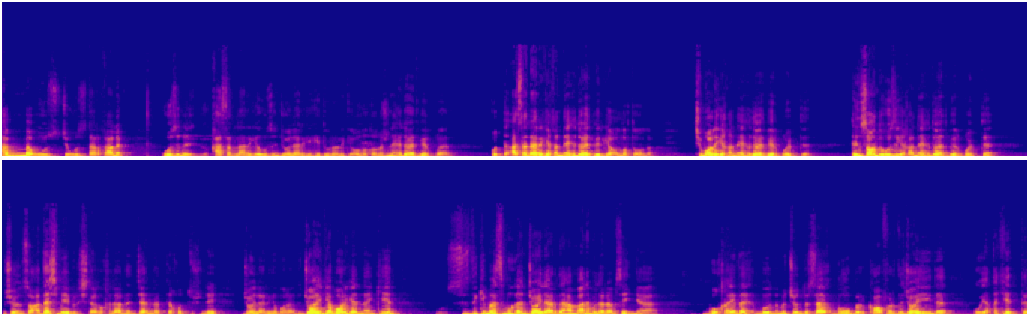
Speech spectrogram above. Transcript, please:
hamma o'zicha o'zi tarqalib o'zini qasrlariga o'zini joylariga ketaverar ekan. Alloh taolo shunday hidoyat berib qo'yadi. Xuddi asalariga qanday hidoyat bergan alloh taolo? Chumoliga qanday hidoyat berib qo'yibdi? Insonni o'ziga qanday hidoyat berib qo'yibdi? O'sha inson adashmay bir ishlarni qiladi jannatda xuddi shunday joylariga boradi. Joyiga borgandan keyin sizniki emas bo'lgan joylarni ham mana bular ham senga. Bu qayerda bu nima uchun desa bu bir kofirni joyi edi u yoqqa ketdi.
